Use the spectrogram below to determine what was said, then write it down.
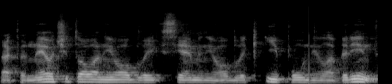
dakle neočitovani oblik, sjemeni oblik i puni labirint.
